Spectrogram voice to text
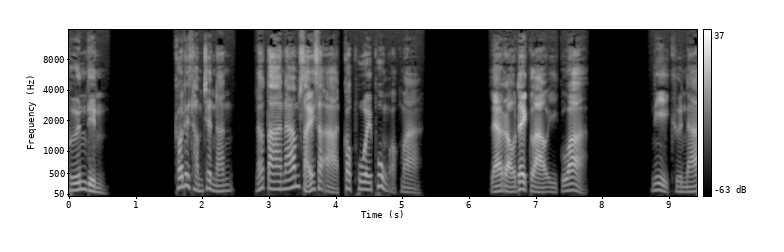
พื้นดิน เขาได้ทำเช่นนั้น แล้วตาน้ำใสสะอาดก็พวยพุ่งออกมา และเราได้กล่าวอีกว่า นี่คือน้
